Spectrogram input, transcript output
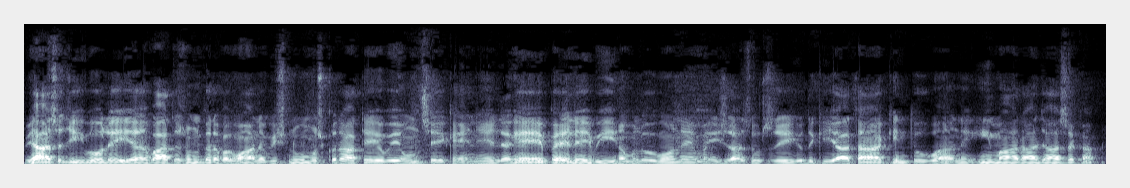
व्यास जी बोले, यह बात सुनकर भगवान विष्णु मुस्कुराते हुए उनसे कहने लगे, पहले भी हम लोगों ने महिषासुर से युद्ध किया था, किंतु वह नहीं मारा जा सका।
